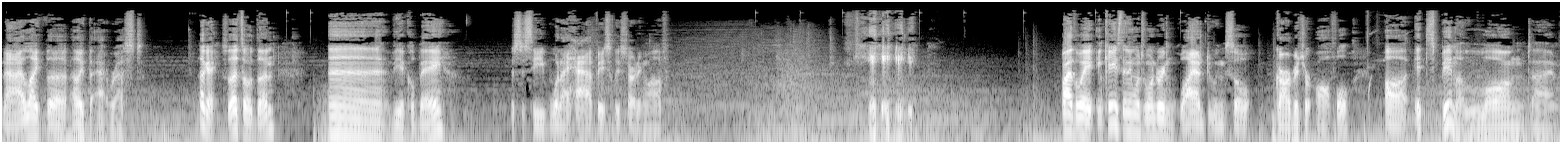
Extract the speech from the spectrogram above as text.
Nah, I like the I like the at rest. Okay, so that's all done. Uh, vehicle bay, just to see what I have basically starting off. By the way, in case anyone's wondering why I'm doing so garbage or awful, uh, it's been a long time.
